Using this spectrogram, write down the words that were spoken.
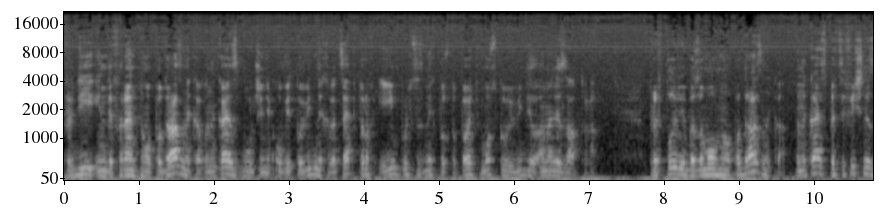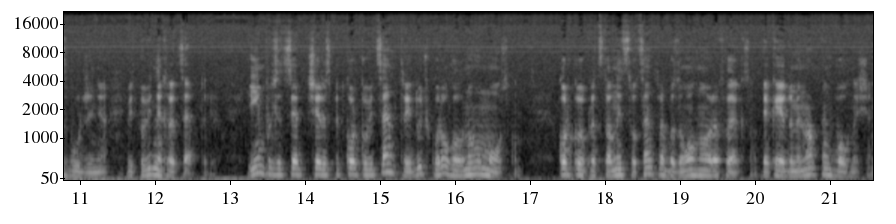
При дії індиферентного подразника виникає збудження у відповідних рецепторах і імпульси з них поступають в мозковий відділ аналізатора. При впливі безумовного подразника виникає специфічне збудження відповідних рецепторів. І імпульси через підкоркові центри йдуть в кору головного мозку, коркове представництво центра безумовного рефлексу, яке є домінантним вогнищем.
